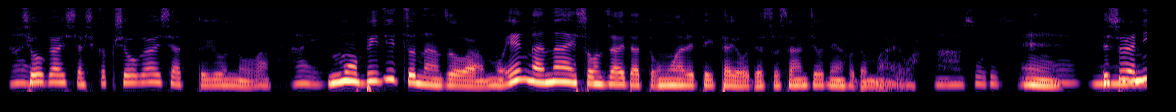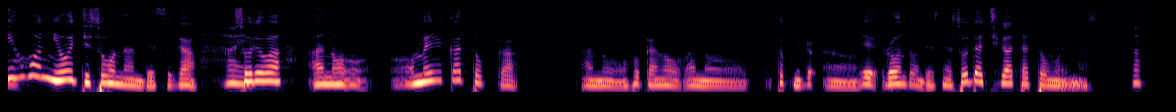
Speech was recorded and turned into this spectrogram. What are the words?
はい。障害者、視覚障害者というのは、はい。もう美術などはもう縁がない存在だと思われていたようです。30年ほど前は。ああ、そうですね。で、それは日本、本においてそうなんですが、はい、それは、あの、アメリカとか、あの、他の、あの、特にロあえロンドンですね。それでは違ったと思います。あ、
